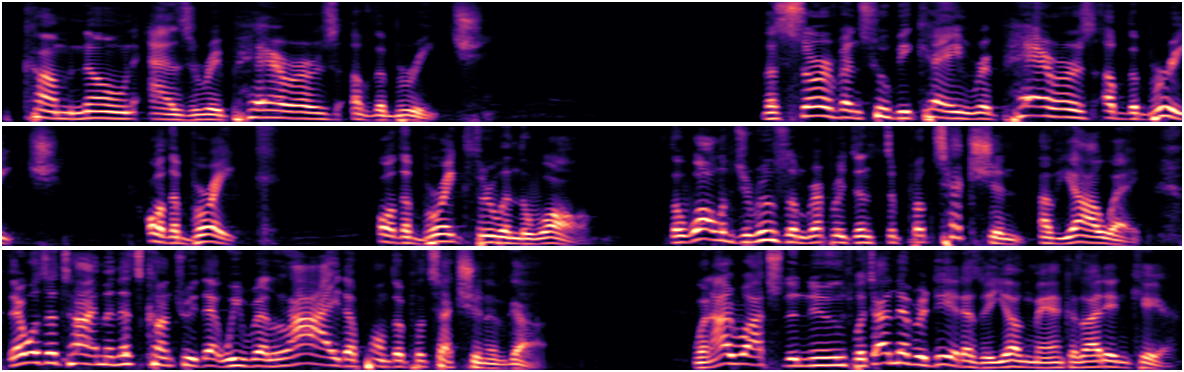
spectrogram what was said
become known as repairers of the breach the servants who became repairers of the breach or the break or the breakthrough in the wall. The wall of Jerusalem represents the protection of Yahweh. There was a time in this country that we relied upon the protection of God. When I watched the news, which I never did as a young man because I didn't care,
